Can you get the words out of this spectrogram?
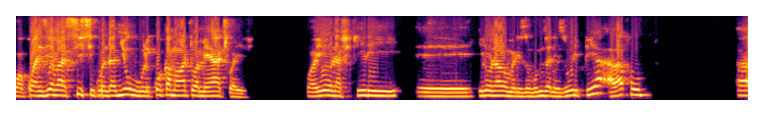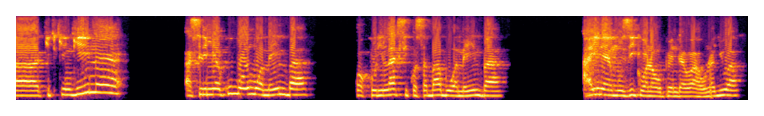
wa kuanzia masisi kwenda juu ulikuwa kama watu wameachwa hivi. Kwa hiyo nafikiri eh, e, nalo umelizungumza ni zuri pia alafu uh, kitu kingine asilimia kubwa humu wameimba kwa kurelaksi kwa sababu wameimba aina ya muziki wanaopenda wao. Unajua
